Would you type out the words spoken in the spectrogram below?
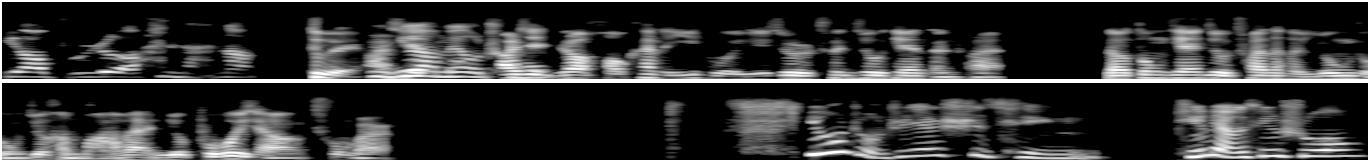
又要不热，很难呢。对，而且又要没有穿而且你知道，好看的衣服也就是春秋天能穿，到冬天就穿的很臃肿，就很麻烦，你就不会想出门。臃肿这件事情，凭良心说，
